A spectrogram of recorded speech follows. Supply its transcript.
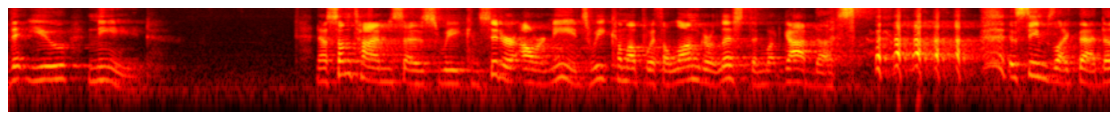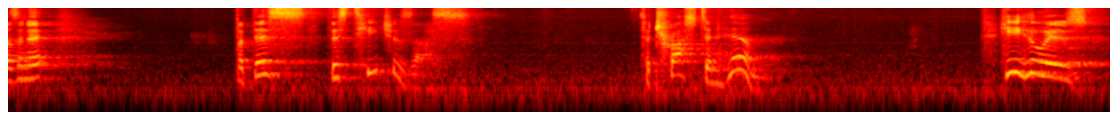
that you need. Now, sometimes as we consider our needs, we come up with a longer list than what God does. it seems like that, doesn't it? But this, this teaches us to trust in Him. He who is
